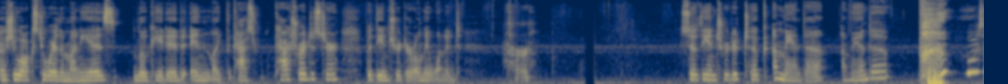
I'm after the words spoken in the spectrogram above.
or she walks to where the money is, located in like the cash cash register, but the intruder only wanted her. So the intruder took Amanda. Amanda? Who's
